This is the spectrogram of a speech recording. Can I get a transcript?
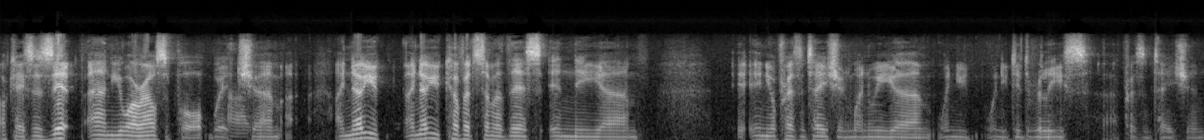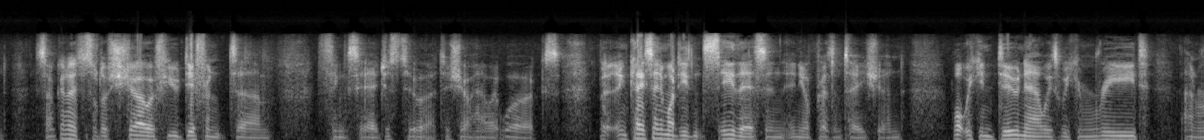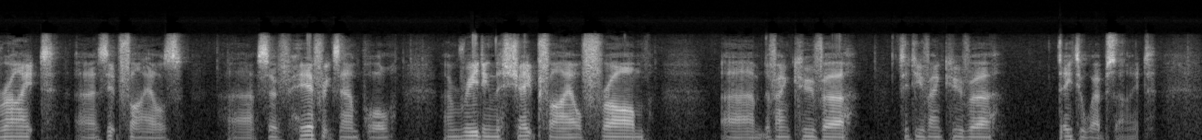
Okay, so zip and URL support, which um, I know you I know you covered some of this in the um, in your presentation when we um, when you when you did the release uh, presentation. So I'm going to sort of show a few different um, things here just to uh, to show how it works. But in case anyone didn't see this in in your presentation, what we can do now is we can read and write uh, zip files. Uh, so here, for example, I'm reading the shape file from um, the Vancouver City of Vancouver data website.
